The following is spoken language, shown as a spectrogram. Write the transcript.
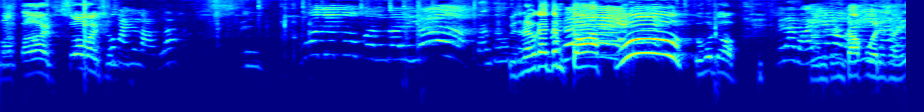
माकड सो माहिती मित्रांनो बघा एकदम टॉप तो टॉप मित्रांनो टॉप वर सॉरी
